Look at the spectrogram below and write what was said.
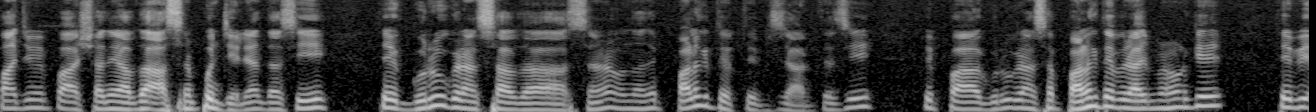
ਪੰਜਵੇਂ ਪਾਤਸ਼ਾਹ ਨੇ ਆਪ ਦਾ ਆਸਣ ਪੁੰਜੇ ਲਿਆਂਦਾ ਸੀ ਤੇ ਗੁਰੂ ਗ੍ਰੰਥ ਸਾਹਿਬ ਦਾ ਆਸਣ ਉਹਨਾਂ ਨੇ ਪਲੰਘ ਦੇ ਉੱਤੇ ਸਜਾ ਸੀ ਵੀ ਪਾ ਗੁਰੂ ਗ੍ਰੰਥ ਸਾਹਿਬ ਪਲੰਘ ਤੇ ਵਿਰਾਜਮਾਨ ਹੋਣਗੇ ਤੇ ਵੀ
